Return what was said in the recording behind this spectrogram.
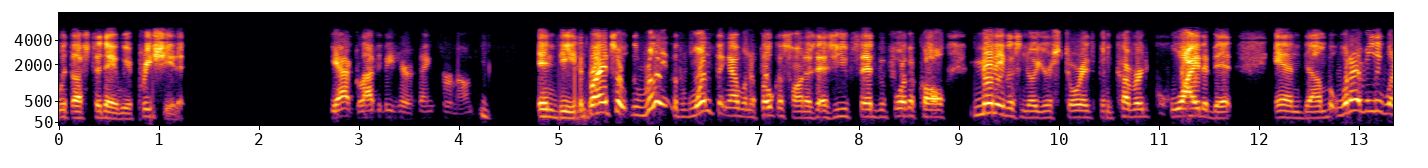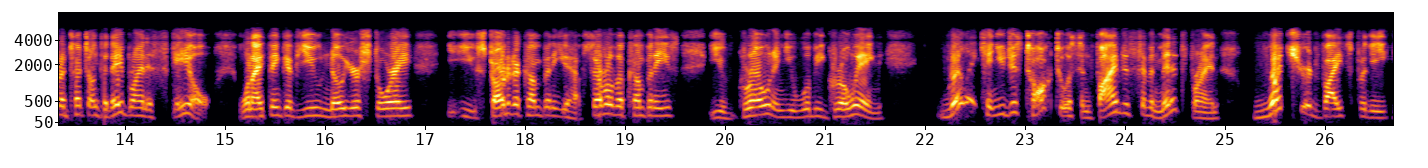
with us today. We appreciate it. Yeah, glad to be here. Thanks, Ramon. Indeed. Brian, so really the one thing I want to focus on is, as you said before the call, many of us know your story. It's been covered quite a bit. And um, But what I really want to touch on today, Brian, is scale. When I think of you, know your story, you started a company, you have several other companies, you've grown and you will be growing. Really, can you just talk to us in five to seven minutes, Brian? What's your advice for the,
